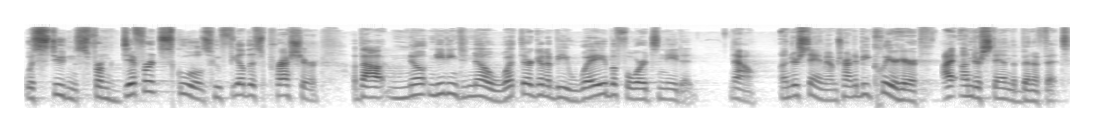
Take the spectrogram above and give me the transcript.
with students from different schools who feel this pressure about no, needing to know what they're going to be way before it's needed. Now, understand me, I'm trying to be clear here. I understand the benefits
